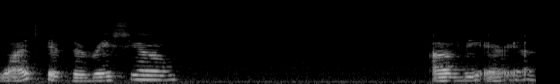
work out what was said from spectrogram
what is the ratio of the areas?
